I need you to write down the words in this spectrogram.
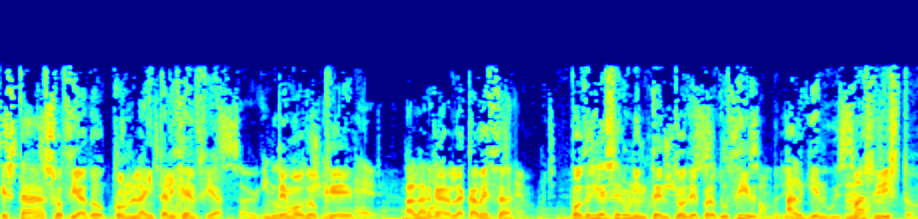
está asociado con la inteligencia, de modo que alargar la cabeza podría ser un intento de producir alguien más listo.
